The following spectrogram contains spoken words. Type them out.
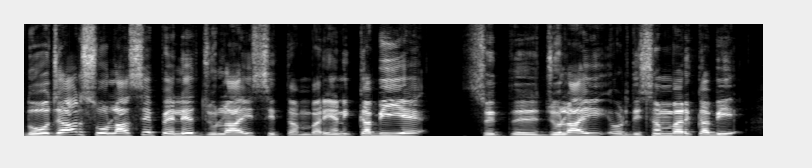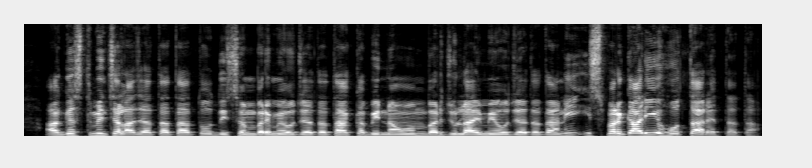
2016 से पहले जुलाई, सितंबर, यानी कभी ये जुलाई और दिसंबर कभी अगस्त में चला जाता था तो दिसंबर में हो जाता था, कभी नवंबर, जुलाई में हो जाता था नहीं इस प्रकार ये होता रहता था।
